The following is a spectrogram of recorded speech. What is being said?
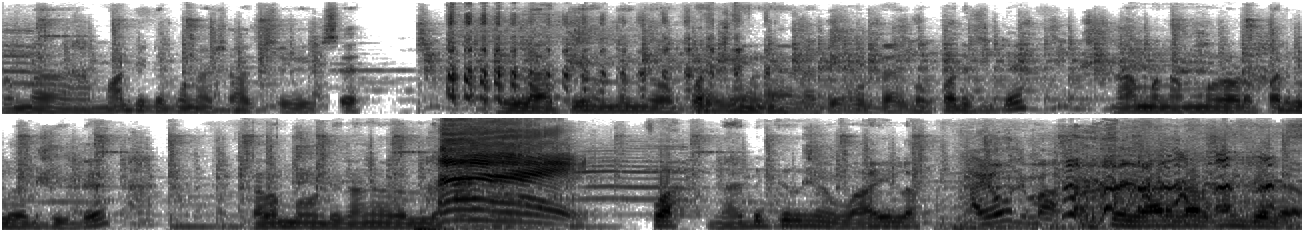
நம்ம மாட்டிட்டு போன ஷார்ட்ஸ் கிக்ஸ் எல்லாத்தையும் வந்து இங்கே ஒப்படைச்சிங்க எல்லாத்தையும் கொடுத்தாச்சு. ஒப்படைச்சிட்டு நாம் நம்மளோட பருள் எடுத்துக்கிட்டு கிளம்ப வேண்டியதாங்க வெளில. வா நடுக்குதுங்க வாயிலாம் அடுத்து யாருக்கா இருக்கான்னு கேளு.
